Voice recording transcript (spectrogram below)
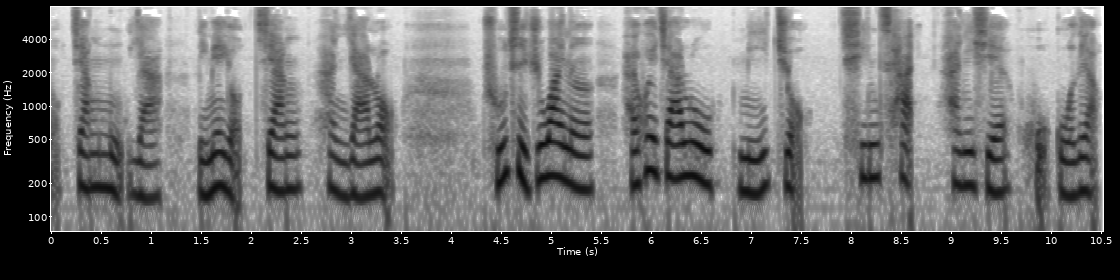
哦，姜母鸭里面有姜和鸭肉。除此之外呢，还会加入米酒、青菜和一些火锅料。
